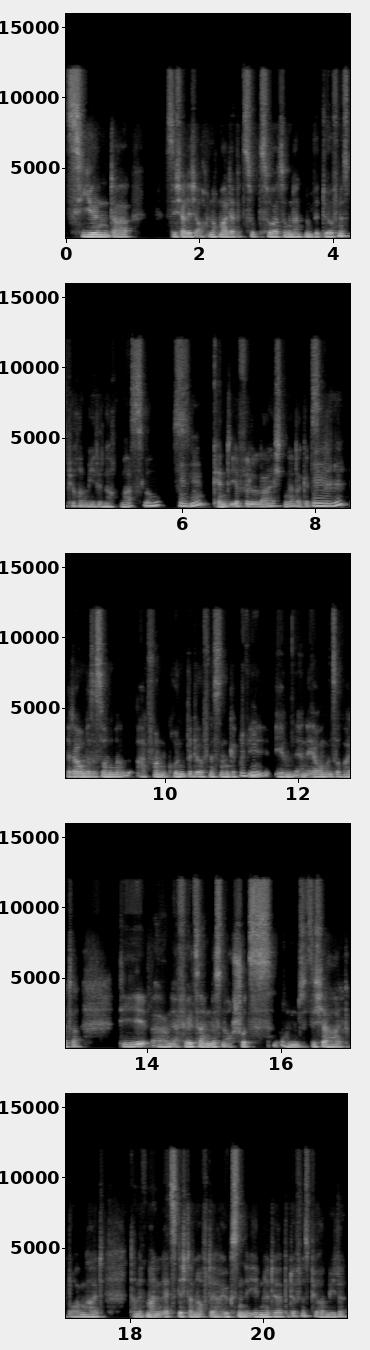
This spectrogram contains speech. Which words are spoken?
Zielen. Da sicherlich auch nochmal der Bezug zur sogenannten Bedürfnispyramide nach Maslow. Mhm. Kennt ihr vielleicht? Ne? Da geht es Mhm. ja darum, dass es so eine Art von Grundbedürfnissen gibt, Mhm. wie eben Ernährung und so weiter, die ähm, erfüllt sein müssen, auch Schutz und Sicherheit, Geborgenheit, damit man letztlich dann auf der höchsten Ebene der Bedürfnispyramide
